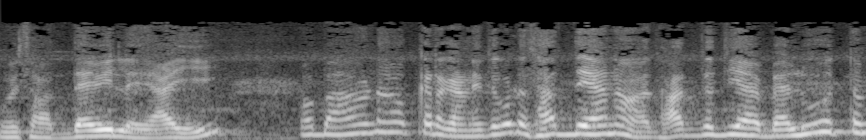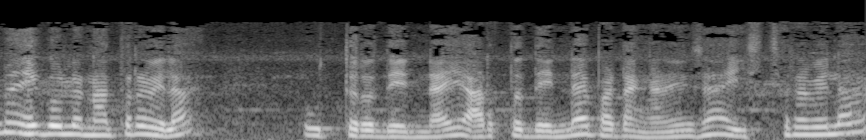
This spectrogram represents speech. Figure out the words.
ওই සද්ද ඇවිල්ලා යයි ඔබ භාවනාවක් කරගන්න. එතකොට සද්ද යනවා. සද්ද දිහා බැලුවොත් තමයි ඒගොල්ලෝ නතර වෙලා උත්තර දෙන්නයි අර්ථ දෙන්නයි පටන් ගන්න. නිසා ඉස්තර වෙලා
